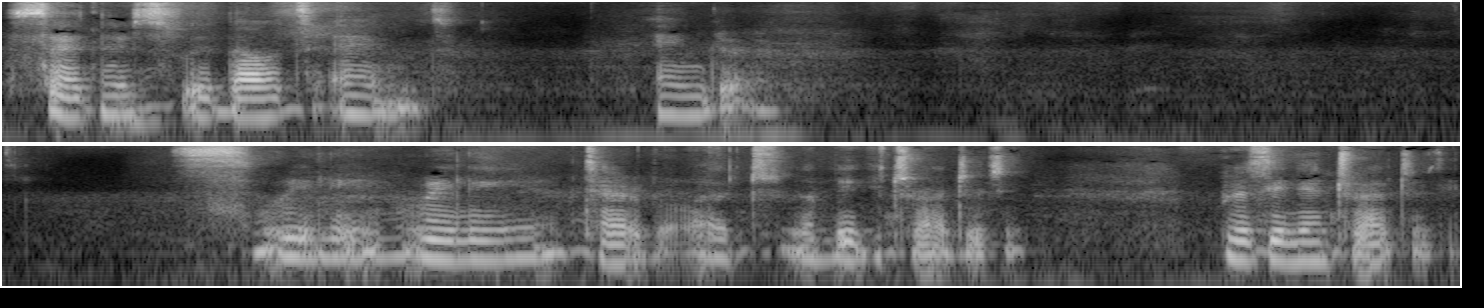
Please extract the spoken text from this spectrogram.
sadness without end, anger. Really, really terrible, a, a big tragedy, Brazilian tragedy.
